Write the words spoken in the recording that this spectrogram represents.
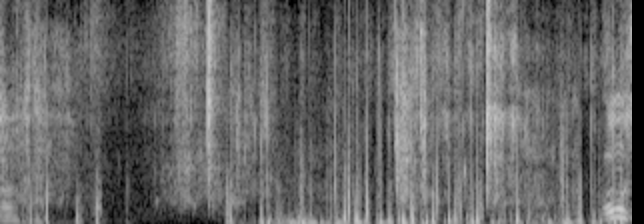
Ya. Oğlum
